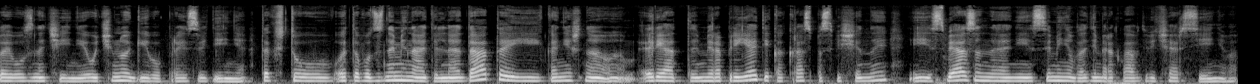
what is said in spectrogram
своего значения, очень многие его произведения. Так что это вот знаменательная дата, и, конечно, ряд мероприятий как раз посвящены и связаны они с именем Владимира Клавдевича Арсеньева.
